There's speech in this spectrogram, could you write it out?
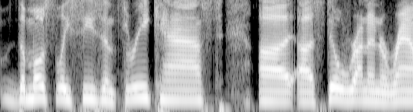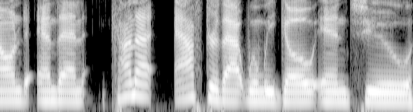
the mostly season three cast uh, uh, still running around, and then kind of after that when we go into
